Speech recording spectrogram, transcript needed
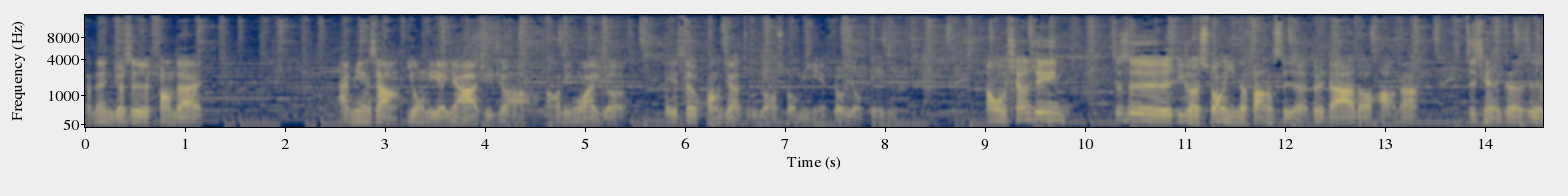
反正你就是放在台面上用力的压下去就好。然后另外一个。黑色框架组装说明也都有给你，那我相信这是一个双赢的方式了，对大家都好。那之前真的是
